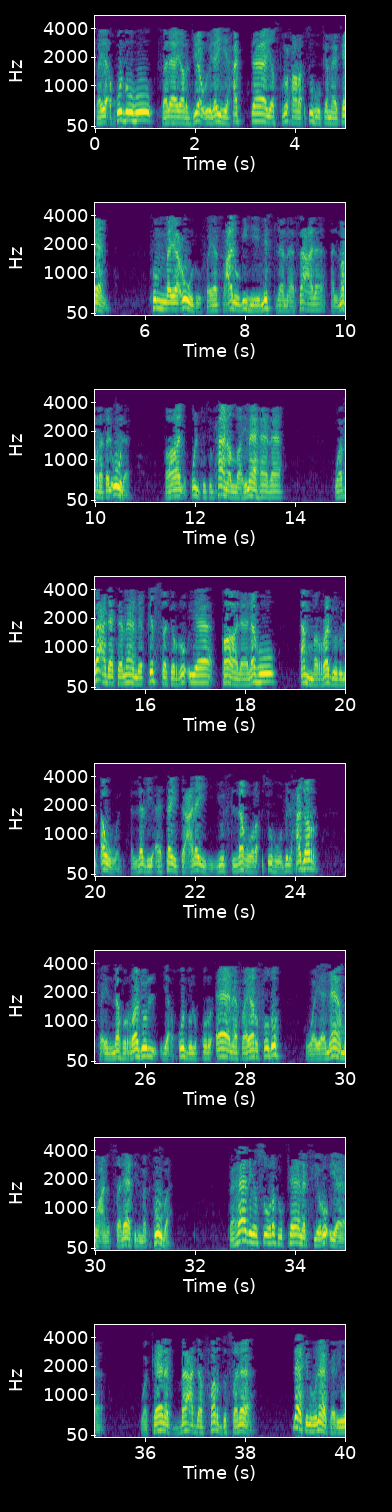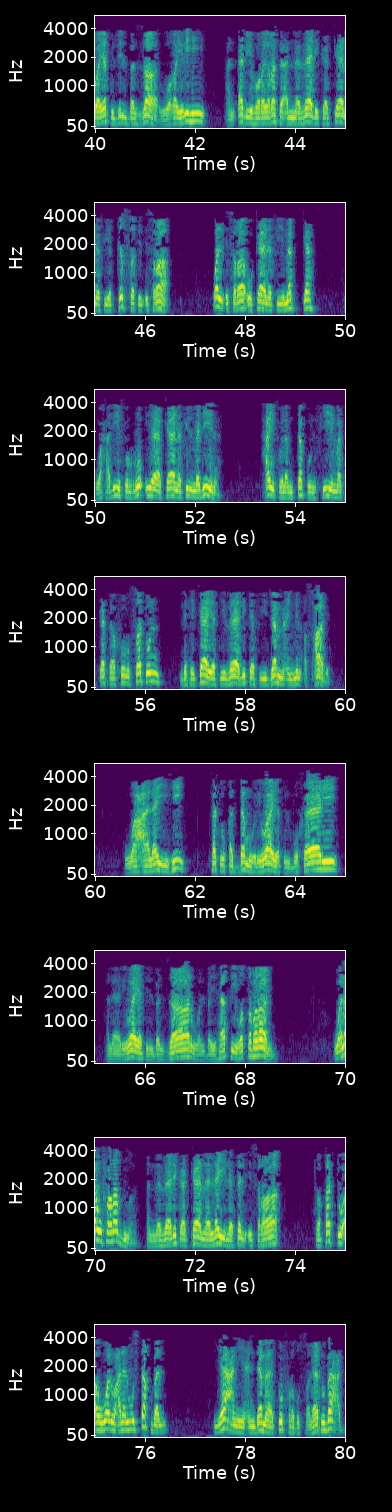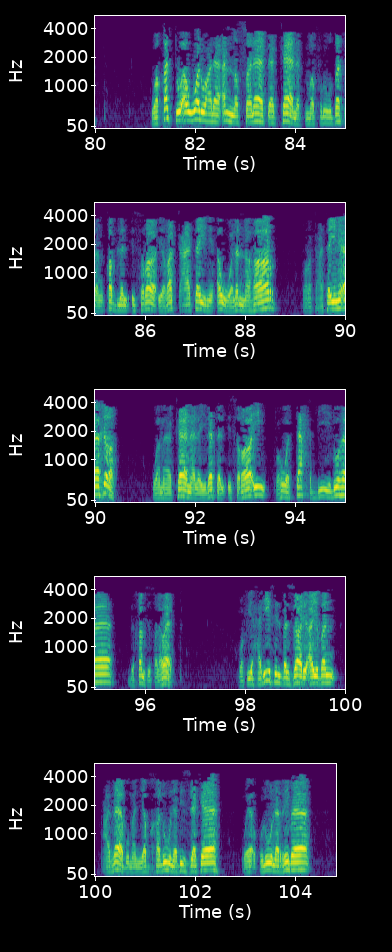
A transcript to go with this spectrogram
فيأخذه فلا يرجع إليه حتى يصلح رأسه كما كان ثم يعود فيفعل به مثل ما فعل المرة الأولى. قال قلت سبحان الله ما هذا؟ وبعد تمام قصة الرؤيا قال له أما الرجل الأول الذي أتيت عليه يثلغ رأسه بالحجر فإنه الرجل يأخذ القرآن فيرفضه وينام عن الصلاة المكتوبة. فهذه الصورة كانت في رؤيا وكانت بعد فرض الصلاة. لكن هناك رواية للبزار وغيره عن أبي هريرة أن ذلك كان في قصة الإسراء. والإسراء كان في مكة وحديث الرؤيا كان في المدينة حيث لم تكن في مكة فرصة لحكاية ذلك في جمع من أصحابه. وعليه فتقدم رواية البخاري على رواية البزار والبيهقي والطبراني. ولو فرضنا أن ذلك كان ليلة الإسراء فقد تؤول على المستقبل يعني عندما تفرض الصلاة بعد. وقد تؤول على أن الصلاة كانت مفروضة قبل الإسراء ركعتين أول النهار وركعتين آخرة. وما كان ليلة الإسراء فهو تحديدها بخمس صلوات. وفي حديث البزار أيضا عذاب من يبخلون بالزكاة ويأكلون الربا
